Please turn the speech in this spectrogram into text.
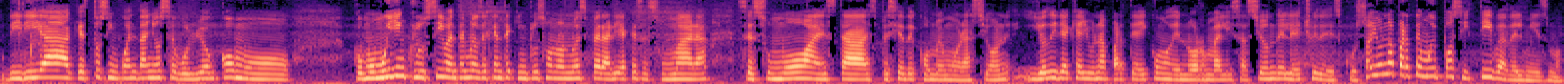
diría que estos 50 años se volvió como como muy inclusiva en términos de gente que incluso uno no esperaría que se sumara, se sumó a esta especie de conmemoración. Yo diría que hay una parte ahí como de normalización del hecho y de discurso. Hay una parte muy positiva del mismo.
